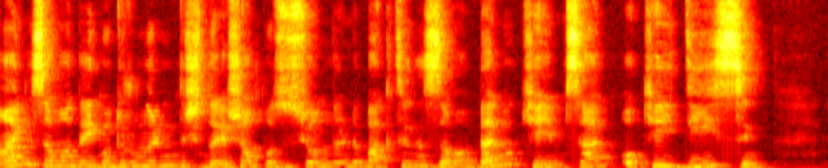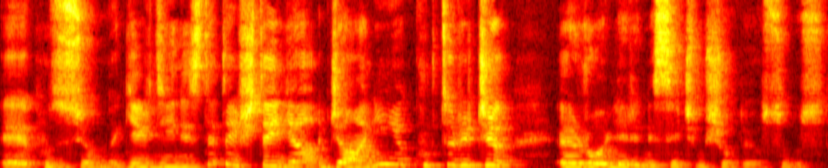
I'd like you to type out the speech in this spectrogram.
aynı zamanda ego durumlarının dışında yaşam pozisyonlarına baktığınız zaman ben okeyim, sen okey değilsin e, pozisyonuna girdiğinizde de işte ya cani ya kurtarıcı e, rollerini seçmiş oluyorsunuz.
